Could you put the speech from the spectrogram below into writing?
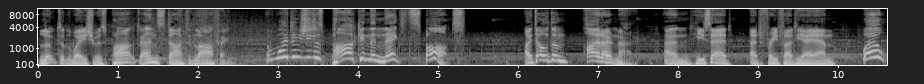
looked at the way she was parked, and started laughing. Why didn't she just park in the next spot? I told them I don't know, and he said at 3:30 a.m., "Well,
